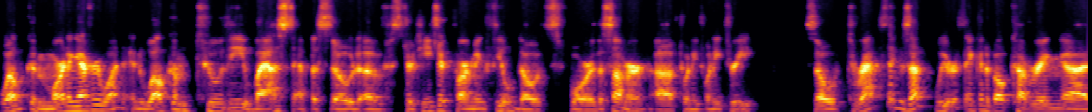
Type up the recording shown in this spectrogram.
Well, good morning, everyone, and welcome to the last episode of Strategic Farming Field Notes for the summer of 2023. So, to wrap things up, we were thinking about covering uh,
